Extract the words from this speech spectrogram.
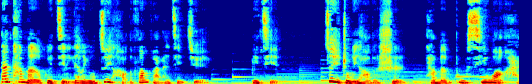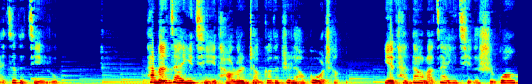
但他们会尽量用最好的方法来解决，并且最重要的是，他们不希望孩子的介入。他们在一起讨论整个的治疗过程，也谈到了在一起的时光。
